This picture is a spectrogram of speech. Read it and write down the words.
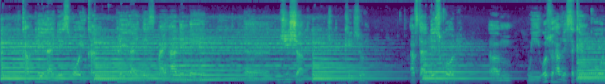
You can play like this, or you can play like this by adding the uh, G sharp. Okay, so after this chord, um, we also have the second chord.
